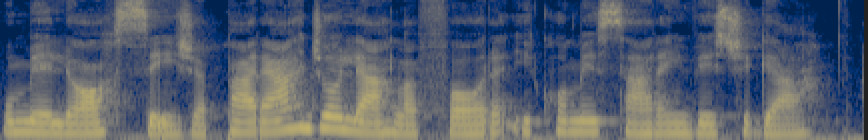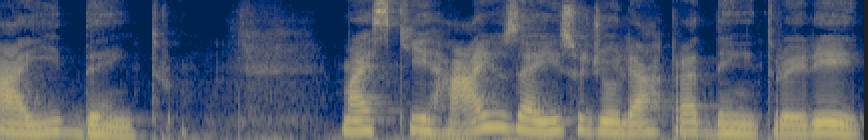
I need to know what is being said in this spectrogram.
o melhor seja parar de olhar lá fora e começar a investigar aí dentro. Mas que raios é isso de olhar para dentro, Erê?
